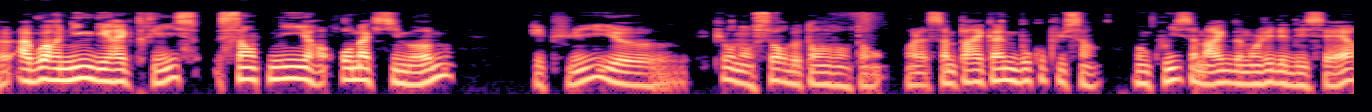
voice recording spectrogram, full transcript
euh, avoir une ligne directrice, s'en tenir au maximum, et puis, euh, puis on en sort de temps en temps. Voilà, ça me paraît quand même beaucoup plus sain. Donc oui, ça m'arrive de manger des desserts,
